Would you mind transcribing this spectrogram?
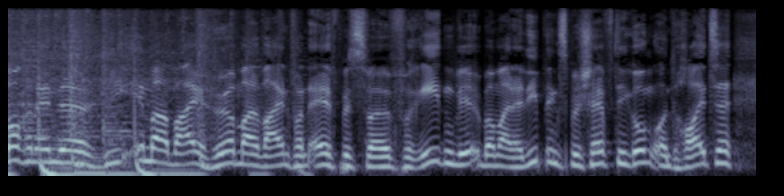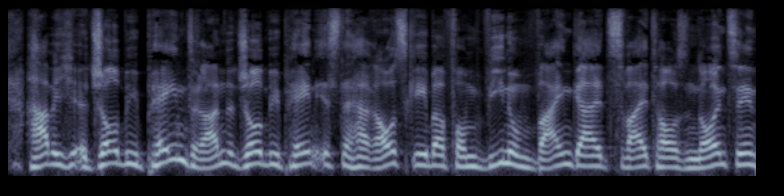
Wochenende, wie immer bei Hör mal Wein von 11 bis 12 reden wir über meine Lieblingsbeschäftigung und heute habe ich Joel Payne dran. Joel Payne ist der Herausgeber vom Vinum Weinguide 2019.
